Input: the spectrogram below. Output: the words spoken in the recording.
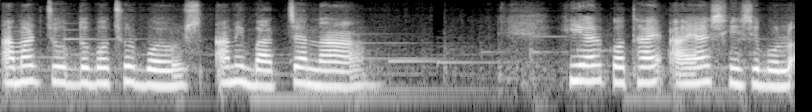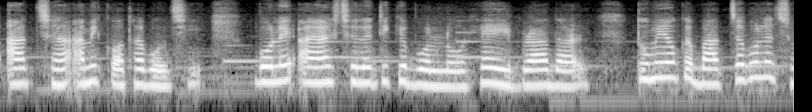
আমার চোদ্দ বছর বয়স, আমি বাচ্চা না। হিয়ার কথায় আয়াস হেসে বলল আচ্ছা আমি কথা বলছি। বলে আয়াস ছেলেটিকে বলল, হেই, ব্রাদার, তুমি ওকে বাচ্চা বলেছ?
